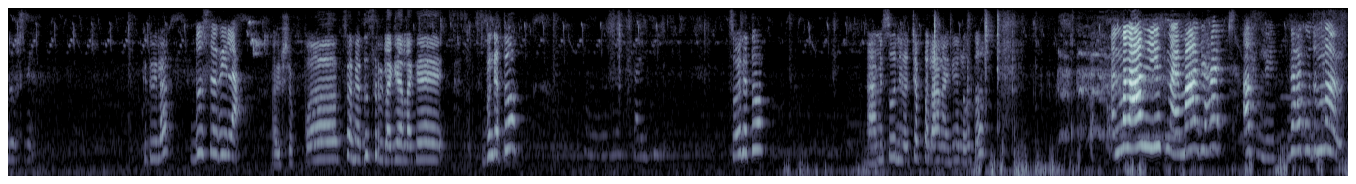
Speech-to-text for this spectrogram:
दुसरी. कितवीला? दुसरीला. आयुष्यपत सण्या दुसरीला गेला गे. बघा तू? सोने तू? आम्ही सोनीला चप्पल आणायला गेलो होतो. आणि मला आणलीच नाही माझी आहे असली. दाखवतो मग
